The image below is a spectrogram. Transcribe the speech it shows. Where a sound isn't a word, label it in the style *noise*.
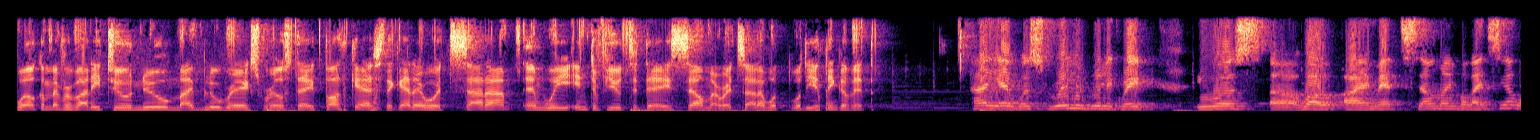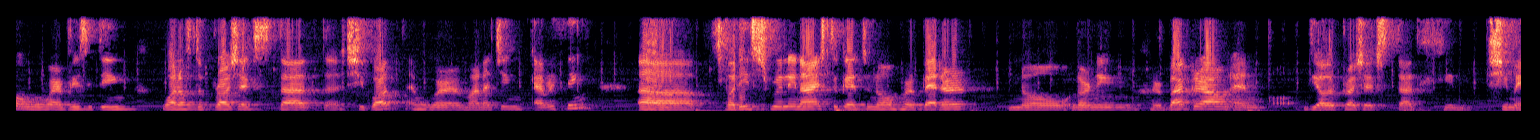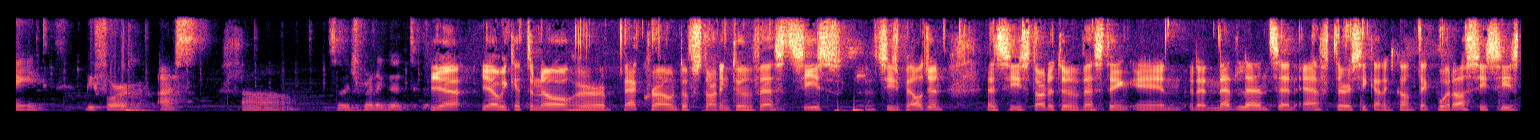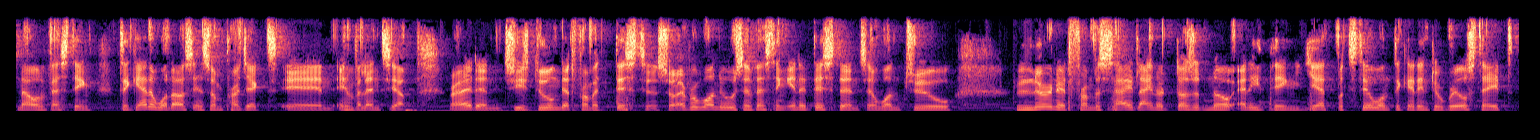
Welcome everybody to new My Blue Bricks Real Estate podcast together with Sarah, and we interviewed today Selma. Right, Sarah? What What do you think of it? Hi, yeah, it was really really great. It was uh, well, I met Selma in Valencia when we were visiting one of the projects that uh, she bought, and we were managing everything. Uh, but it's really nice to get to know her better, you know, learning her background and the other projects that he she made before us. Uh, so it's really good. Yeah, yeah, we get to know her background of starting to invest. She's she's Belgian, and she started to investing in the Netherlands. And after she got in contact with us, she, she's now investing together with us in some projects in in Valencia, right? And she's doing that from a distance. So everyone who is investing in a distance and want to learn it from the sideline or doesn't know anything yet but still want to get into real estate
